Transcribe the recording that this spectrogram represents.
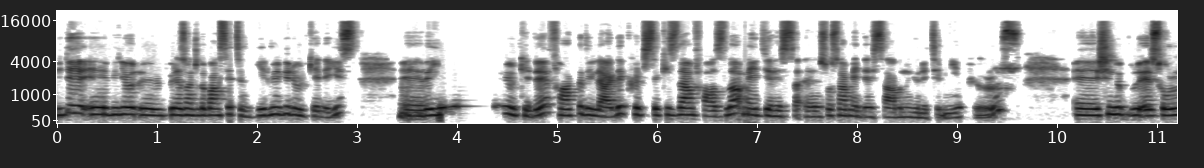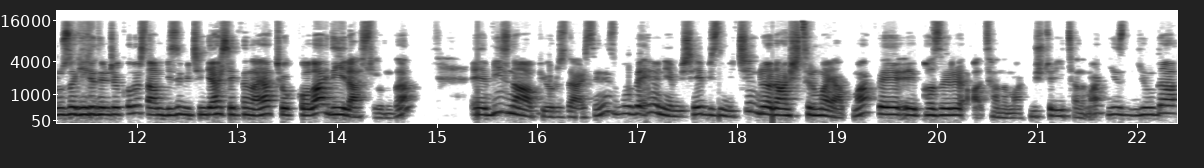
bir de e, biliyor e, biraz önce de bahsettim 21 ülkedeyiz e, ve 21 ülkede farklı dillerde 48'den fazla medya e, sosyal medya hesabının yönetimini yapıyoruz. E, şimdi e, sorunuza geri dönecek olursam bizim için gerçekten hayat çok kolay değil aslında. E, biz ne yapıyoruz derseniz burada en önemli şey bizim için araştırma yapmak ve e, pazarı tanımak, müşteriyi tanımak. Yılda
